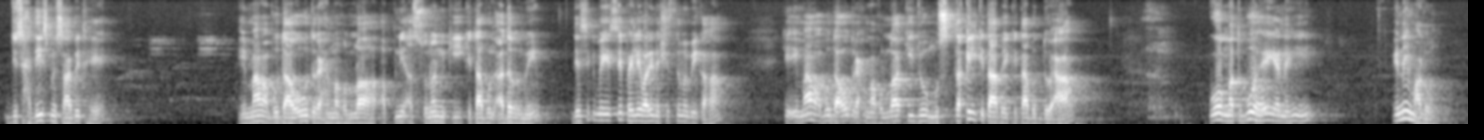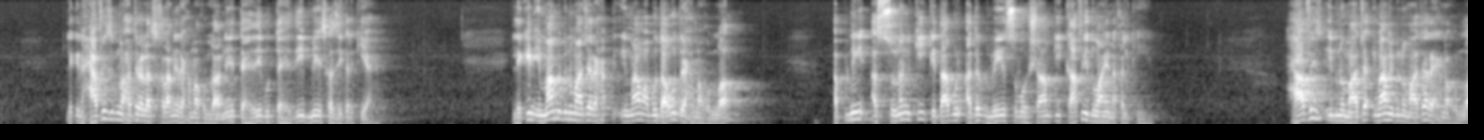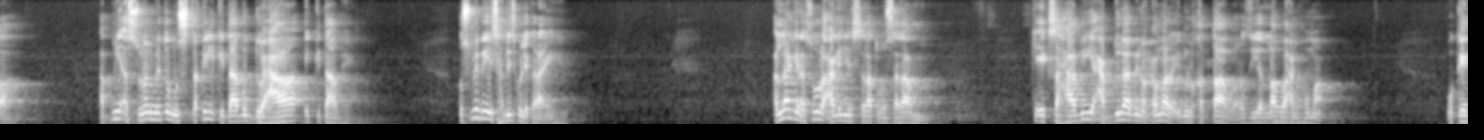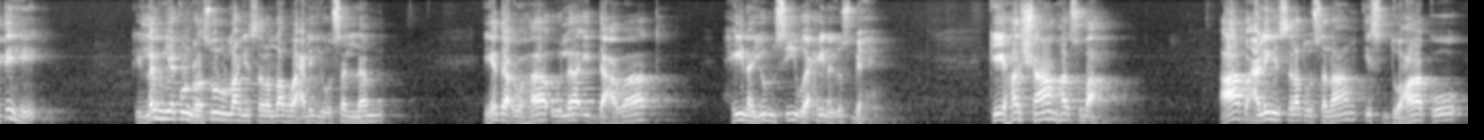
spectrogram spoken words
جس حدیث میں ثابت ہے، امام ابو داود رحمہ اللہ اپنی السنن کی کتاب الادب میں، جیسے کہ میں اس سے پہلے والی نشستوں میں بھی کہا کہ امام ابو داود رحمہ اللہ کی جو مستقل کتاب ہے، کتاب الدعا وہ مطبوع ہے یا نہیں، یہ نہیں معلوم۔ لیکن حافظ ابن حجر الاسقلانی رحمہ اللہ نے تہذیب التہذیب میں اس کا ذکر کیا ہے۔ لیکن امام ابن ماجہ امام ابو داود رحمہ اللہ اپنی السنن کی کتاب الادب میں صبح و شام کی کافی دعائیں نقل کی ہیں۔ حافظ ابن ماجہ، امام ابن ماجہ رحمہ اللہ اپنی السنن میں تو مستقل کتاب الدعا ایک کتاب ہے۔ اس میں بھی اس حدیث کو لے کر آئے ہیں۔ اللہ کے رسول علیہ السلاۃ والسلام کہ ایک صحابی عبداللہ بن عمر ابن الخطاب رضی اللہ عنہما، وہ کہتے ہیں کہ لم یکن رسول اللہ صلی اللہ علیہ وسلم يدع هؤلاء الدعوات حين يمسي وحين يصبح کہ ہر شام، ہر صبح آپ علیہ السلاۃ والسلام اس دعا کو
